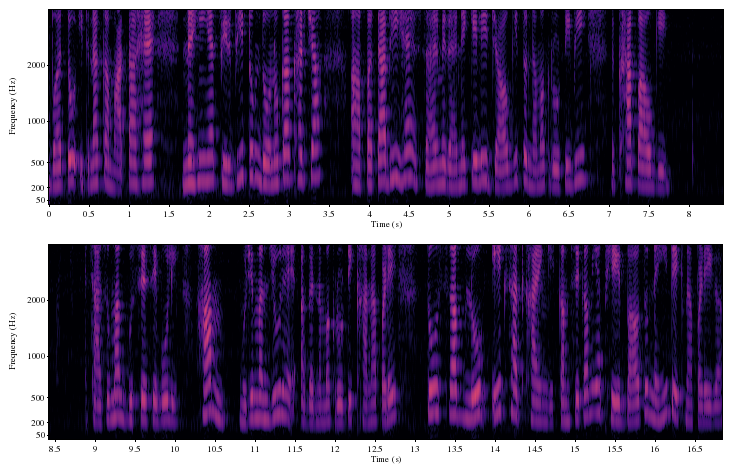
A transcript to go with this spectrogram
वह तो इतना कमाता है, नहीं है, फिर भी तुम दोनों का खर्चा पता भी है, शहर में रहने के लिए जाओगी तो नमक रोटी भी खा पाओगी। सासू माँ गुस्से से बोली हाँ मुझे मंजूर है, अगर नमक रोटी खाना पड़े तो सब लोग एक साथ खाएँगे, कम से कम यह भेदभाव तो नहीं देखना पड़ेगा।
